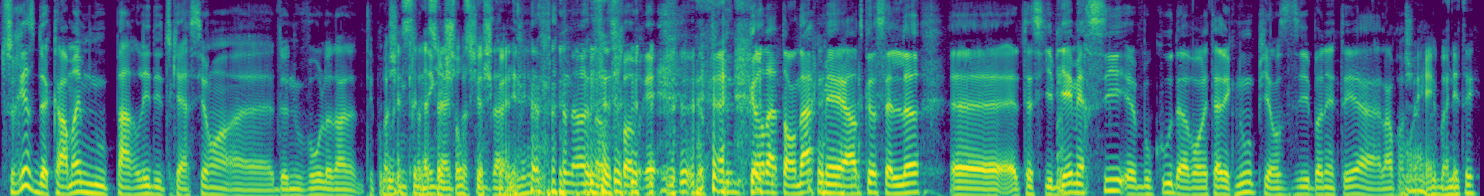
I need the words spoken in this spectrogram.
tu risques de quand même nous parler d'éducation euh, de nouveau là, dans tes prochaines c'est la chroniques. seule dans les chose que je années. non, non, c'est pas vrai. Une corde à ton arc, mais en tout cas, celle-là, euh, elle te sied bien. Merci beaucoup d'avoir été avec nous, puis on se dit bon été à l'an prochain. Ouais, bon été.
